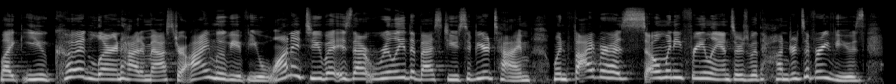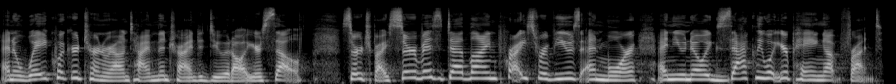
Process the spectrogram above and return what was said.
Like you could learn how to master iMovie if you wanted to, but is that really the best use of your time when Fiverr has so many freelancers with hundreds of reviews and a way quicker turnaround time than trying to do it all yourself? Search by service, deadline, price, reviews, and more, and you know exactly what you're paying up front.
